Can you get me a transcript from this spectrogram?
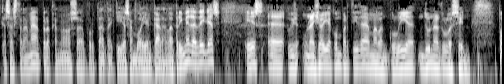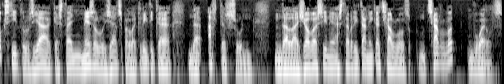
que s'ha estrenat però que no s'ha portat aquí a Sant Boi encara. La primera d'elles és eh, una joia compartida, melancolia d'un adolescent. Pocs títols hi ha aquest any més elogiats per la crítica de Aftersun, de la jove cineasta britànica Charlotte, Charlotte Wells.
